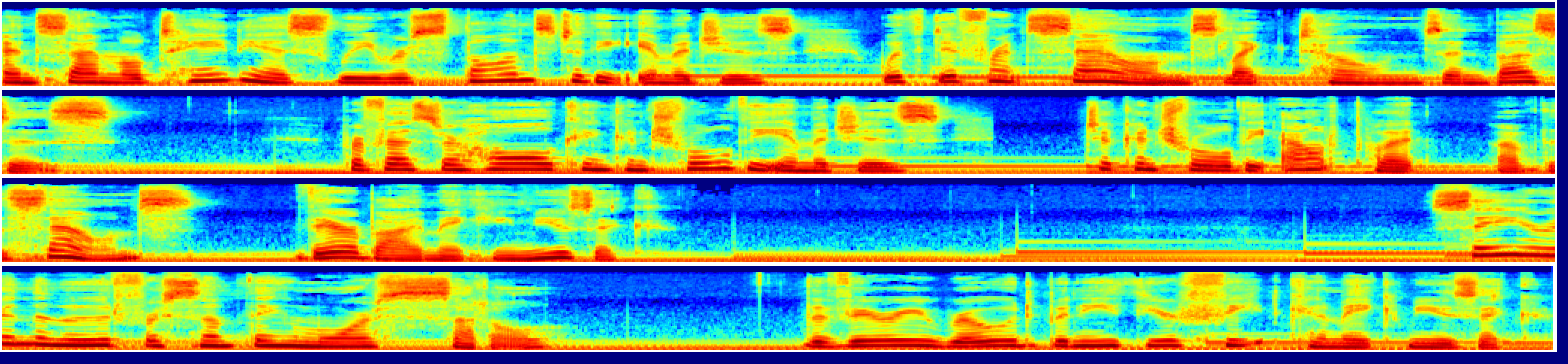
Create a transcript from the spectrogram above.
and simultaneously responds to the images with different sounds like tones and buzzes. Professor Hall can control the images to control the output of the sounds, thereby making music. Say you're in the mood for something more subtle the very road beneath your feet can make music,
